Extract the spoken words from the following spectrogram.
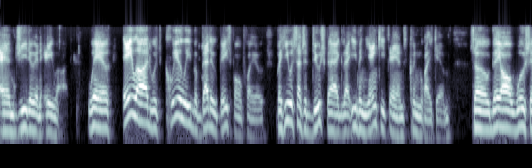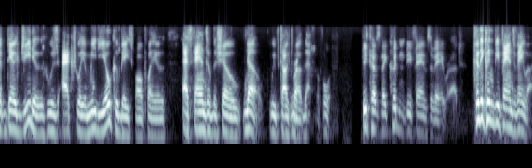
and Jeter and A-Rod, where A-Rod was clearly the better baseball player, but he was such a douchebag that even Yankee fans couldn't like him. So they all worship Derek Jeter, who is actually a mediocre baseball player, as fans of the show know. We've talked Right. about that before. because they couldn't be fans of A-Rod. because they couldn't be fans of A-Rod,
